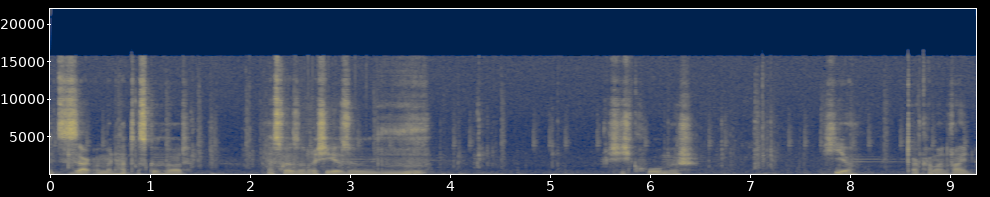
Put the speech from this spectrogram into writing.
Bitte sagt mir, man hat das gehört. Das war so ein richtiges... Richtig komisch. Hier. Da kann man rein.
